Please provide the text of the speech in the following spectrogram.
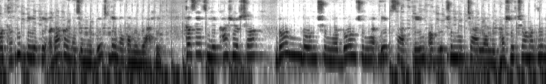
व थकीत देयके अदा करण्याचे निर्देश देण्यात आलेले आहेत. तसेच लेखाशीर्ष दोन दोन शून्य दोन शून्य एक सात तीन ऑब्लिक शून्य चार या लेखाशीर्षामधील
